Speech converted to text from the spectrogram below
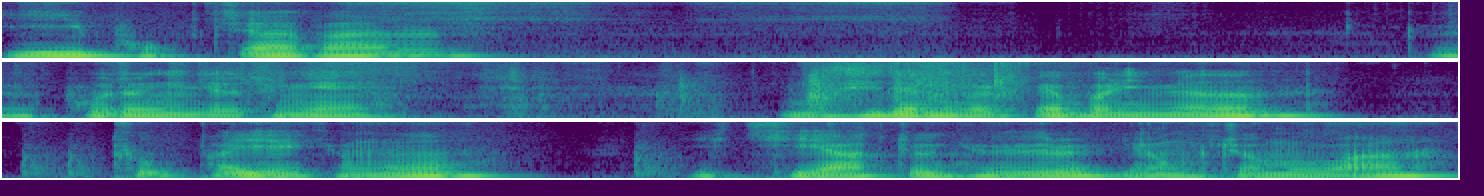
이 복잡한 그 보정인자 중에 무시되는 걸 빼버리면 2파이의 경우 이 기하학적 효율 0.5와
